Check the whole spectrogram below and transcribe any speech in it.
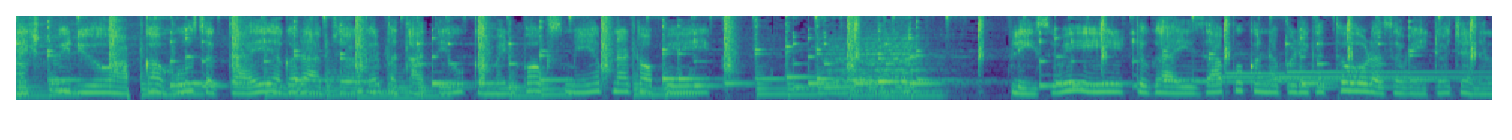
नेक्स्ट वीडियो आपका हो सकता है अगर आप जाकर बताते हो कमेंट बॉक्स में अपना टॉपिक प्लीज़ वेट तो गाइस आपको करना पड़ेगा थोड़ा सा वेट और चैनल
